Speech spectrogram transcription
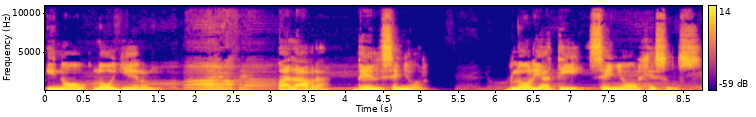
y no lo oyeron. Palabra del Señor. Gloria a ti, Señor Jesús.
